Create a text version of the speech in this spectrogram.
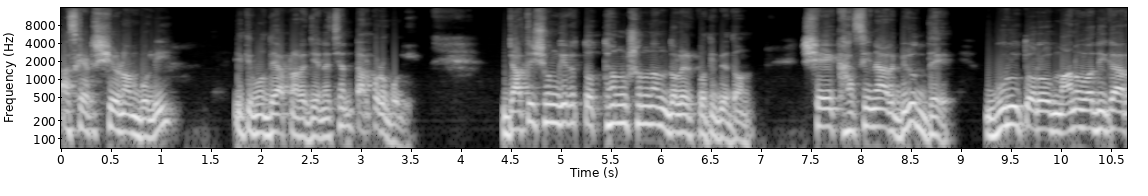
আজকে একটা শিরোনাম বলি, ইতিমধ্যে আপনারা জেনেছেন, তারপরও বলি। জাতিসংঘের তথ্যানুসন্ধান দলের প্রতিবেদন, শেখ হাসিনার বিরুদ্ধে গুরুতর মানবাধিকার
